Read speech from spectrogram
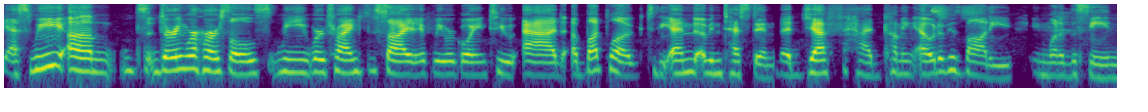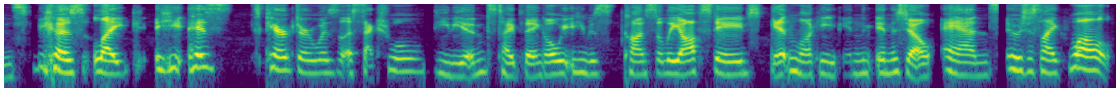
yes, we um during rehearsals we were trying to decide if we were going to add a butt plug to the end of intestine that Jeff had coming out of his body in one of the scenes because like he his character was a sexual deviant type thing. Oh, he was constantly off stage getting lucky in in the show, and it was just like, well,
